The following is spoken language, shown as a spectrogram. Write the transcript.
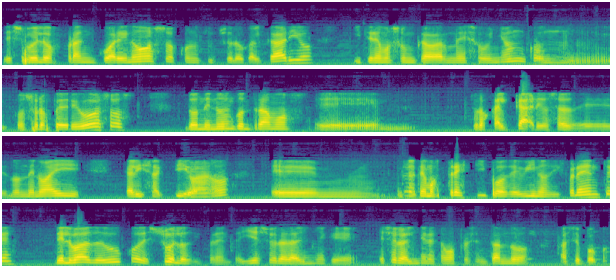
de suelos franco-arenosos con un subsuelo calcáreo y tenemos un Cabernet Sauvignon con, con suelos pedregosos donde no encontramos eh, suelos calcáreos, o sea, eh, donde no hay caliza activa, ¿no? Eh, entonces tenemos tres tipos de vinos diferentes, del Valle de Duco, de suelos diferentes, y eso era la línea que, esa era la línea que estamos presentando hace poco.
